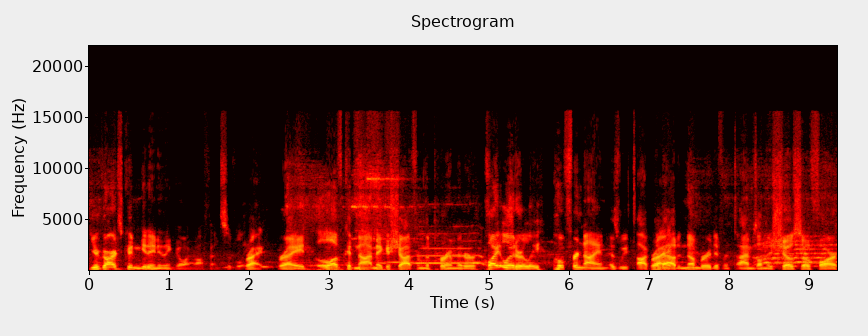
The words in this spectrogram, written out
your guards couldn't get anything going offensively. right. Right. Love could not make a shot from the perimeter, quite literally. 0 for 9, as we've talked Right. about a number of different times on this show so far.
